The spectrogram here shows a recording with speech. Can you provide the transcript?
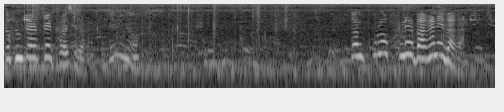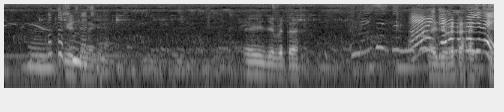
তখনটাই ভালো ছিল? তখন পুরো ফুলের বাগানে। বাগান কত সুন্দর ছিল। এই যে বেটা এই যে বেটা উঠা যাবে? হাঁটছে।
